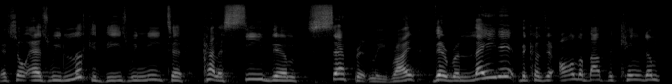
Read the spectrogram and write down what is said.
And so, as we look at these, we need to kind of see them separately, right? They're related because they're all about the kingdom,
